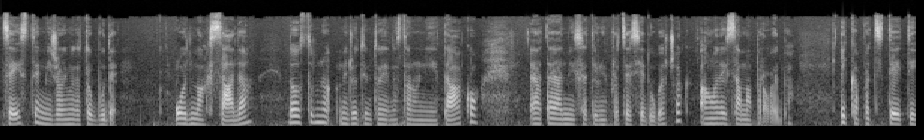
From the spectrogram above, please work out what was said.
ceste, mi želimo da to bude odmah sada dostupno, međutim to jednostavno nije tako. Taj administrativni proces je dugačak, a onda i sama provedba i kapaciteti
